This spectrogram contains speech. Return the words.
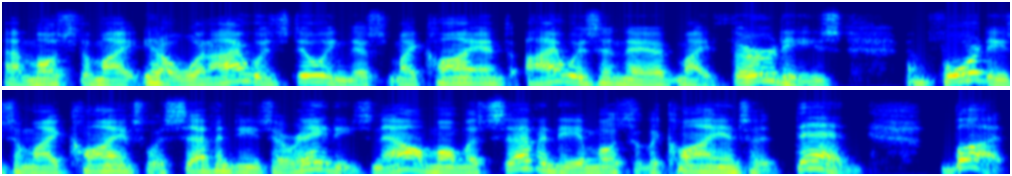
And most of my, you know, when I was doing this, my clients, I was in their, my 30s and 40s, and my clients were 70s or 80s. Now I'm almost 70, and most of the clients are dead. But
